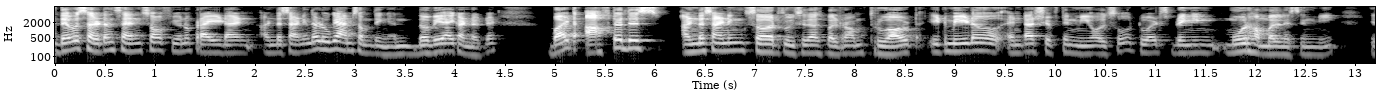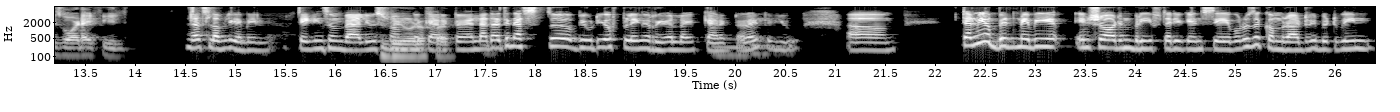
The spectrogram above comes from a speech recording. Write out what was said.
There was certain sense of you know pride and understanding that okay, I'm something, and the way I conducted. But after this understanding Sir Tulsidas Balaram throughout, it made a entire shift in me also towards bringing more humbleness in me is what I feel. That's lovely. I mean, taking some values from the character, and that I think that's the beauty of playing a real life character, right? Mm. You um, tell me a bit, maybe in short and brief, that you can say. What was the camaraderie between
